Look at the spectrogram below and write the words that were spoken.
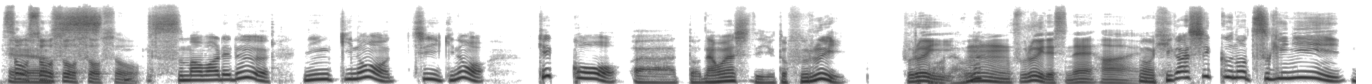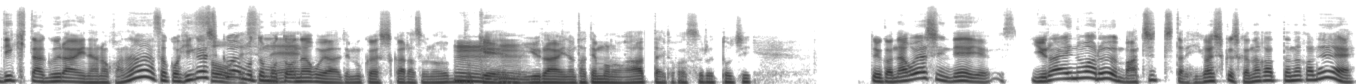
そうそうそうえーそうそう。住まわれる人気の地域の結構、えーっと、名古屋市で言うと古い古い、ねうん、古いですね。はい。うん東区の次にできたぐらいなのかな？そこ、東区はもともと名古屋で昔からその武家の由来の建物があったりとかする土地。というか、名古屋市で由来のある町って言ったら東区しかなかった中で、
